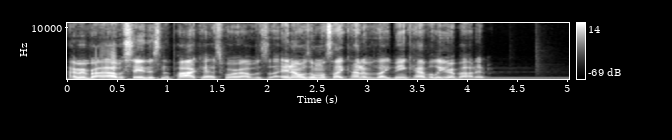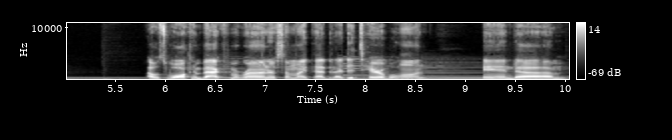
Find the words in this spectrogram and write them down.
I remember I was saying this in the podcast where I was and I was almost like kind of like being cavalier about it. I was walking back from a run or something like that that I did terrible on and um,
